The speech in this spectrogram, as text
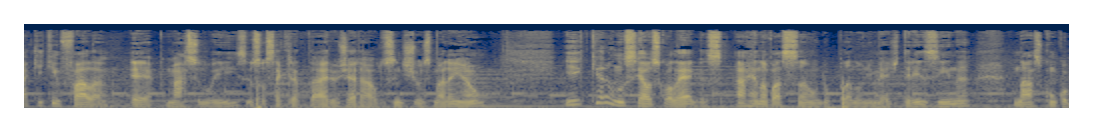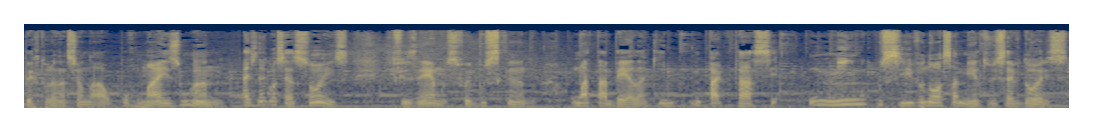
Aqui quem fala é Márcio Luiz, eu sou secretário-geral do Sindjus Maranhão e quero anunciar aos colegas a renovação do Plano Unimed Teresina nas, com cobertura nacional por mais um ano. As negociações que fizemos foi buscando uma tabela que impactasse o mínimo possível no orçamento dos servidores.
